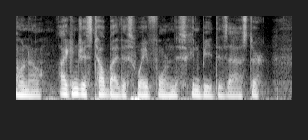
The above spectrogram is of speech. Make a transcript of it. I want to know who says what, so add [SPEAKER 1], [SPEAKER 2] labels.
[SPEAKER 1] Oh no, I can just tell by this waveform this is going to be a disaster.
